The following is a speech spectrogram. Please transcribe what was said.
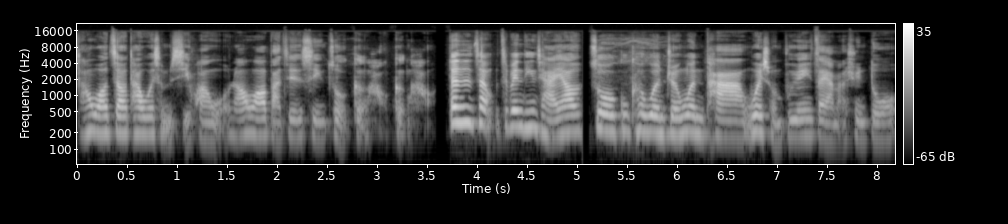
然后我要知道他为什么喜欢我，然后我要把这件事情做得更好更好。但是在这边听起来要做顾客问卷，问他为什么不愿意在亚马逊多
